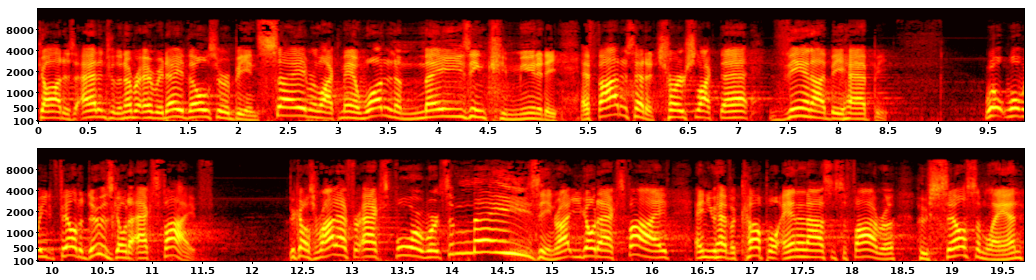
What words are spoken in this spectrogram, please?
God is adding to the number every day those who are being saved. We're like, man, what an amazing community. If I just had a church like that, then I'd be happy. Well, what we fail to do is go to Acts 5. Because right after Acts 4, where it's amazing, right? You go to Acts 5 and you have a couple, Ananias and Sapphira, who sell some land.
